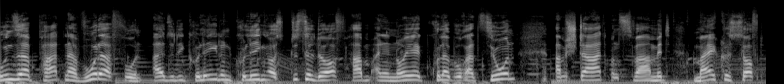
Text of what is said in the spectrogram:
Unser Partner Vodafone, also die Kolleginnen und Kollegen aus Düsseldorf, haben eine neue Kollaboration am Start und zwar mit Microsoft.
